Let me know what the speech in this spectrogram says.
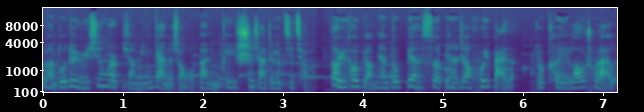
就很多对鱼腥味儿比较敏感的小伙伴，你们可以试一下这个技巧。到鱼头表面都变色，变成这样灰白的，就可以捞出来了。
